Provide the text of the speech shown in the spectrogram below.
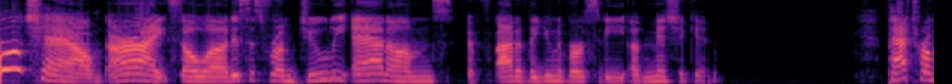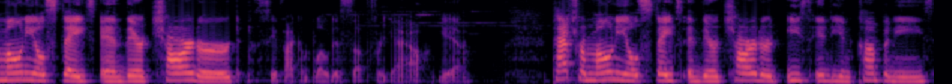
Whoo, child. All right. So uh, this is from Julie Adams out of the University of Michigan patrimonial states and their chartered, let's see if I can blow this up for y'all. Yeah. Patrimonial states and their chartered East Indian companies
